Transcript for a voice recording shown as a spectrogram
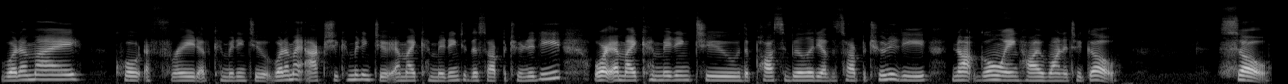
what am I quote afraid of committing to? What am i actually committing to? Am i committing to this opportunity or am i committing to the possibility of this opportunity not going how i want it to go? So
